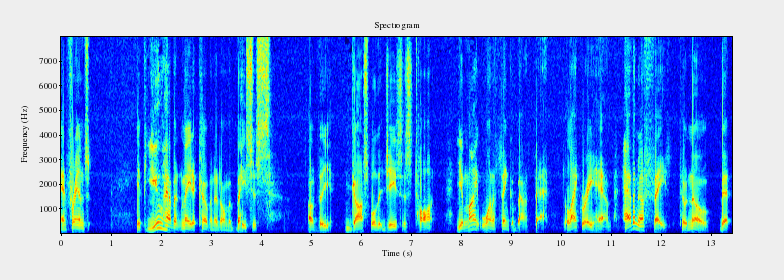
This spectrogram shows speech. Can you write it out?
And friends, if you haven't made a covenant on the basis of the gospel that Jesus taught, you might want to think about that. Like Rahab, have enough faith to know that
